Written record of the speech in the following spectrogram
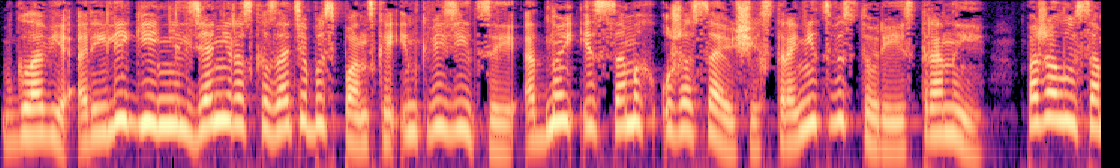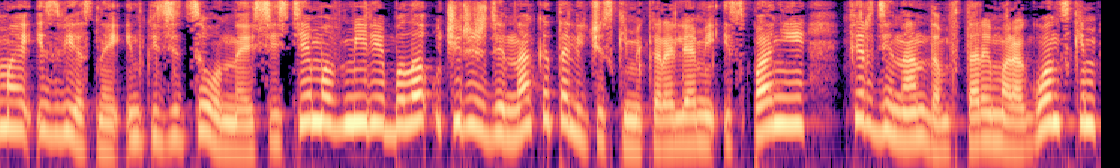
В главе о религии нельзя не рассказать об Испанской инквизиции, одной из самых ужасающих страниц в истории страны. Пожалуй, самая известная инквизиционная система в мире была учреждена католическими королями Испании Фердинандом II Арагонским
